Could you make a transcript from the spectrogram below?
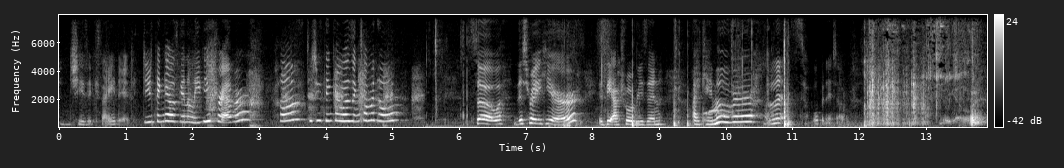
And she's excited. Do you think I was gonna leave you forever? Huh? Did you think I wasn't coming home? So this right here is the actual reason I came over. Let's open it up. Here we go.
